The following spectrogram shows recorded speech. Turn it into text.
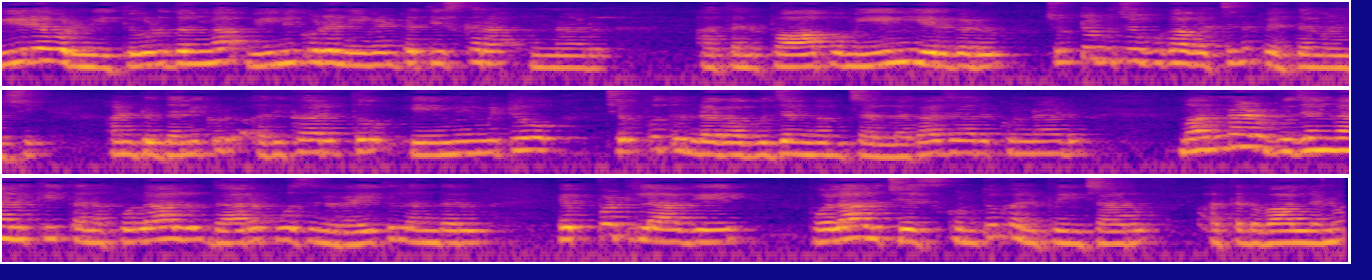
వీడెవడు? నీ తోడు దొంగ. వీని కూడా నీ వెంట తీసుకురా అన్నాడు. అతను పాపం ఏమి ఎరగడు. చుట్టపు చూపుగా వచ్చిన పెద్ద మనిషి. అంటూ ధనికుడు అధికారితో ఏమేమిటో చెప్పుతుండగా భుజంగం చల్లగా జారుకున్నాడు. మర్నాడు భుజంగానికి తన పొలాలు దారపోసిన రైతులందరూ ఎప్పటిలాగే పొలాలు చేసుకుంటూ కనిపించారు. అతడు వాళ్ళను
